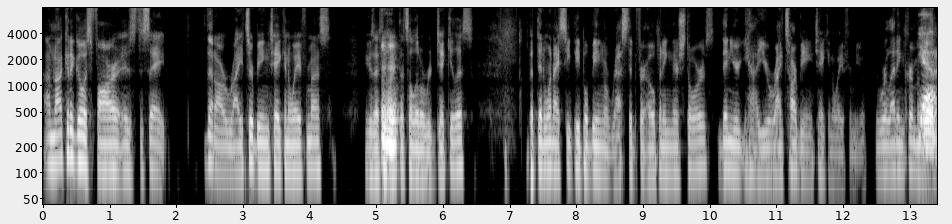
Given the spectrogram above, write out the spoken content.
I'm not going to go as far as to say that our rights are being taken away from us because I feel Mhm. like that's a little ridiculous. But then when I see people being arrested for opening their stores, then you're, yeah, your rights are being taken away from you. We're letting criminals Yeah.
